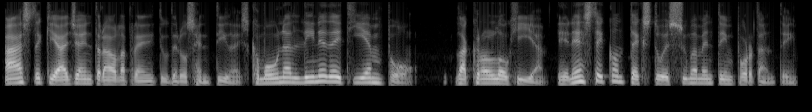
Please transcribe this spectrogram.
hasta que haya entrado la plenitud de los gentiles, como una línea de tiempo, la cronología. En este contexto es sumamente importante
